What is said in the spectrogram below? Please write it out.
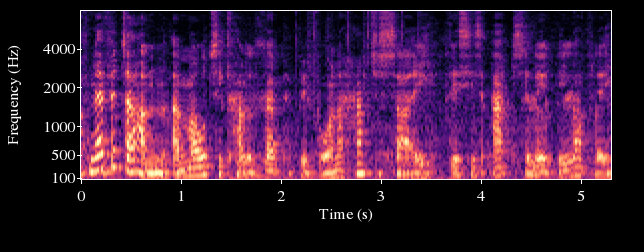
I've never done a multicoloured leopard before and I have to say this is absolutely lovely.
